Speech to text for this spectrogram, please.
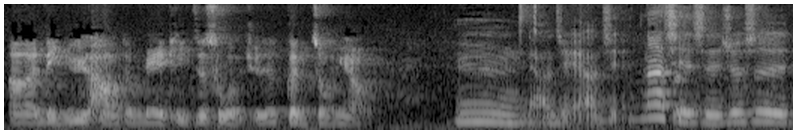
呃领域好的媒体，这是我觉得更重要的。嗯，了解了解。那其实就是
